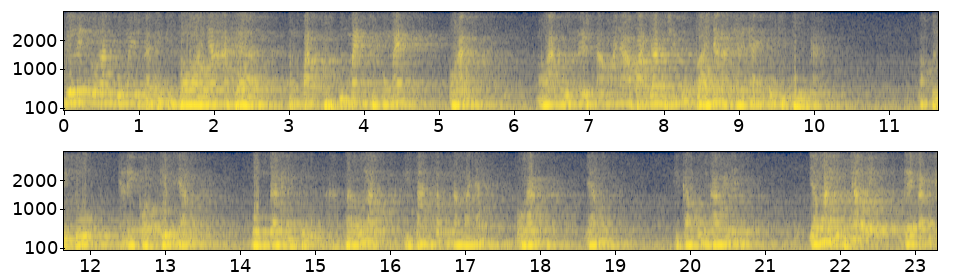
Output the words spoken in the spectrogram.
milik orang komunis tadi di bawahnya ada tempat dokumen-dokumen orang orang komunis namanya apa aja di situ banyak akhirnya itu dibongkar. Waktu itu dari kodim yang bongkar itu nah, barulah ditangkap namanya orang yang di kampung kami itu yang masih pegawai kayak tak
